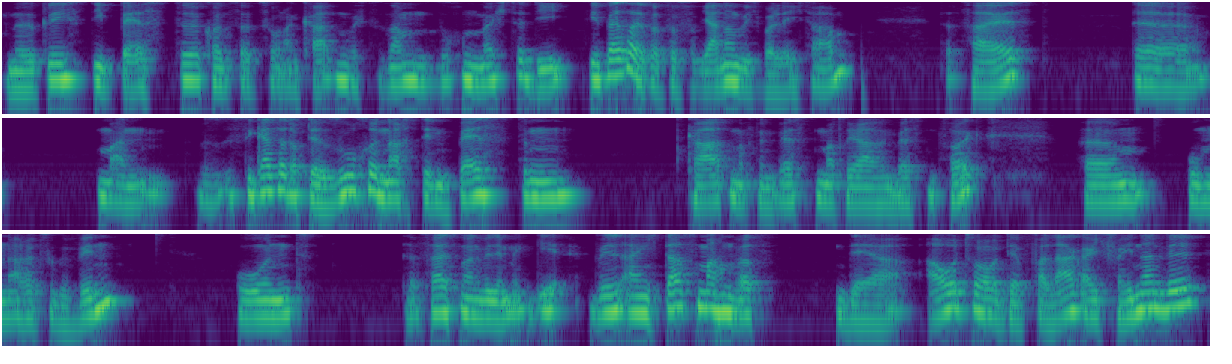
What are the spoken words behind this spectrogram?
möglichst die beste Konstellation an Karten sich zusammensuchen möchte, die viel besser ist, als das die anderen sich überlegt haben. Das heißt, äh, man ist die ganze Zeit auf der Suche nach den besten Karten, auf den besten Materialien, dem besten Zeug, ähm, um nachher zu gewinnen. Und das heißt, man will, will eigentlich das machen, was der Autor und der Verlag eigentlich verhindern will,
